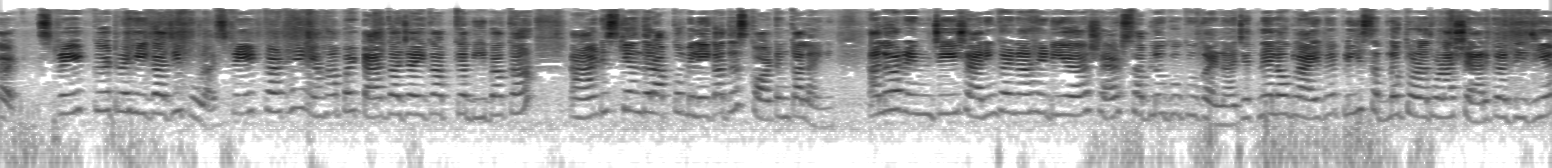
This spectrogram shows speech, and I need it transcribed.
कट स्ट्रेट कट रहेगा जी पूरा। स्ट्रेट कट है, यहाँ पर टैग आ जाएगा आपका बीबा का एंड इसके अंदर आपको मिलेगा दिस कॉटन का lining hello Rim ji sharing करना है डियर शेयर सब लोगों को करना है। जितने लोग लाइव है प्लीज़ सब लोग थोड़ा थोड़ा शेयर कर दीजिए।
